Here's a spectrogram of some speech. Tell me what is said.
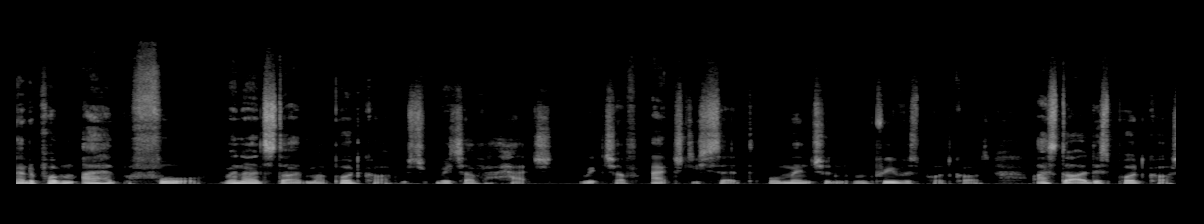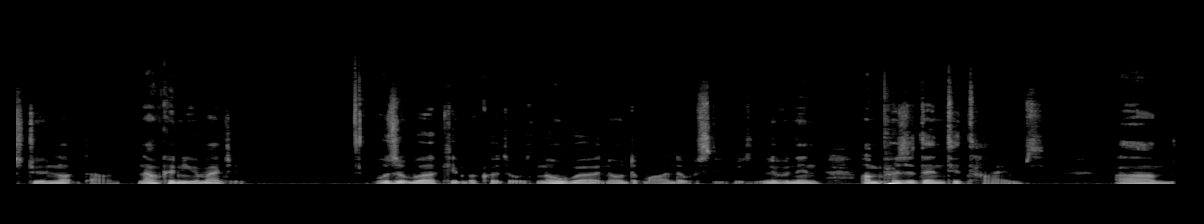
Now the problem I had before when I'd started my podcast, which, which I've hatched, which I've actually said or mentioned in previous podcasts, I started this podcast during lockdown. Now can you imagine? It wasn't working because there was no work, no demand. Obviously, we was living in unprecedented times. Um,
